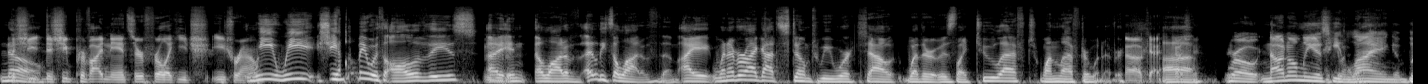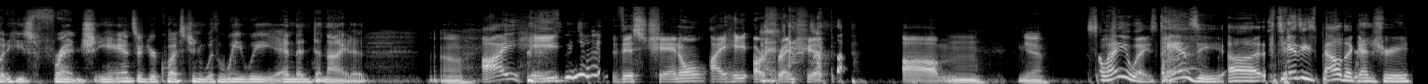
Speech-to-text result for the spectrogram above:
No. Did she did she provide an answer for like each each round? We we she helped me with all of these uh, Mhm. in a lot of at least a lot of them. I whenever I got stumped, we worked out whether it was like two left, one left, or whatever. Oh, okay. Uh, gotcha. Bro, not only is he lying, but he's French. He answered your question with wee wee and then denied it. Oh, I hate this channel. I hate our friendship. Um, mm, yeah. So, anyways, Tanzee, uh, Tanzee's pal deck entry,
